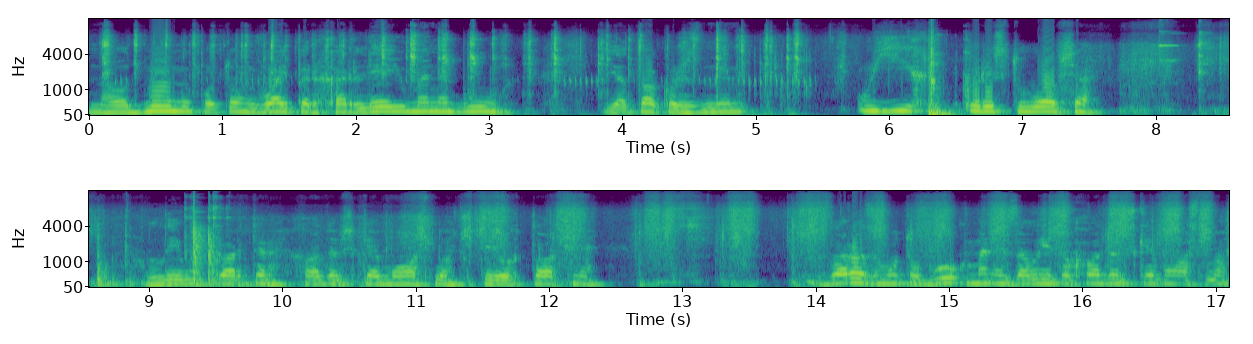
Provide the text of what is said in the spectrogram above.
На одному, потім Viper Harley у мене був. Я також з ним у їх користувався. Лив картер хадовське масло чотирьохтасне. Зараз мотоблок в мене залито ходовське масло.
